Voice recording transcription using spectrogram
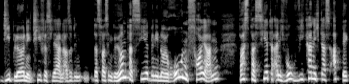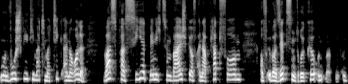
Deep Learning, tiefes Lernen, also den, das, was im Gehirn passiert, wenn die Neuronen feuern, was passiert da eigentlich, wo, wie kann ich das abdecken und wo spielt die Mathematik eine Rolle? Was passiert, wenn ich zum Beispiel auf einer Plattform auf Übersetzen drücke und, und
